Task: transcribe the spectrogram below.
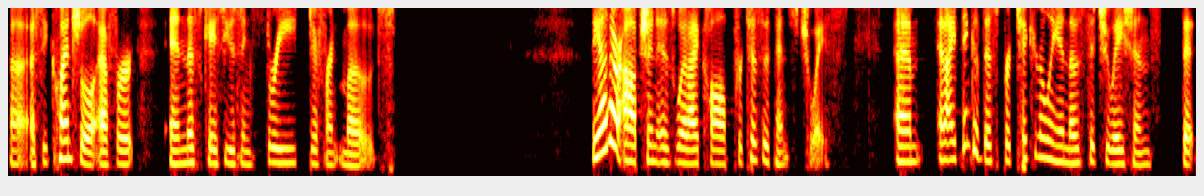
uh, a sequential effort. In this case, using three different modes. The other option is what I call participant's choice. Um, and I think of this particularly in those situations that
